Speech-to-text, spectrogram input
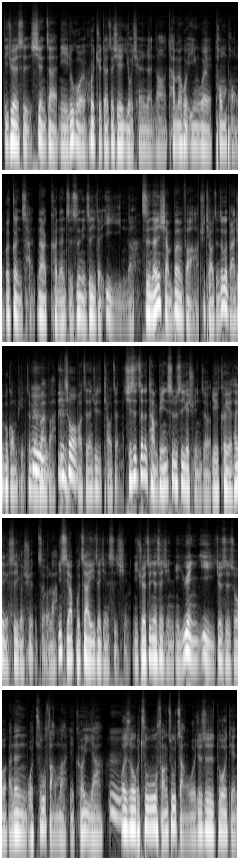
的确是现在你如果会觉得这些有钱人啊，他们会因为通膨会更惨，那可能只是你自己的意淫啊，只能想办法去调整。这个本来就不公平，这没有办法，没错，哦，只能去调整。其实真的躺平是不是一个选择？也可以啊，它也是一个选择啦。你只要不在意这件事情，你觉得这件事情你愿意，就是说，反正我租房嘛，也可以啊。嗯，或者说我租房租涨，我就是多点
